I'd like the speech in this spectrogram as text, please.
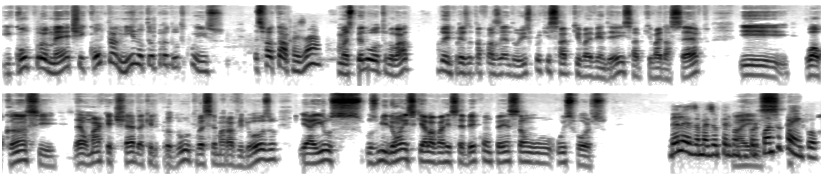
e compromete e contamina o teu produto com isso. Você fala, tá, pois é. mas pelo outro lado, a empresa está fazendo isso porque sabe que vai vender e sabe que vai dar certo, e o alcance né, o market share daquele produto vai ser maravilhoso, e aí os, os milhões que ela vai receber compensam o, o esforço. Beleza, mas eu pergunto, mas... por quanto tempo?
